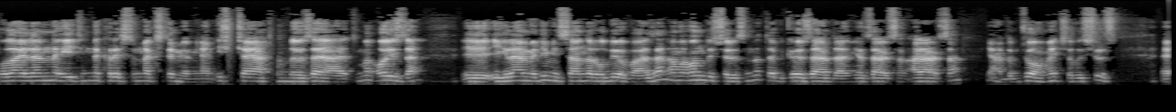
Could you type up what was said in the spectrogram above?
olaylarını eğitimde karıştırmak istemiyorum. Yani iş hayatımda, özel hayatımı. O yüzden e, ilgilenmediğim insanlar oluyor bazen ama onun dışarısında tabii ki özelden yazarsan, ararsan yardımcı olmaya çalışırız. E,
